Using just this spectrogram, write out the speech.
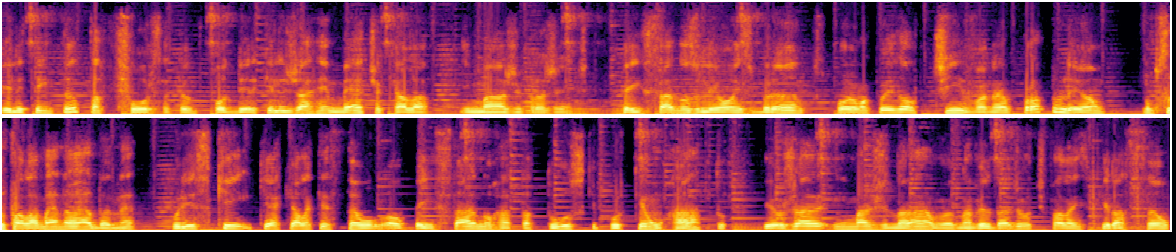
ele tem tanta força, tanto poder que ele já remete aquela imagem para gente. Pensar nos leões brancos, pô, é uma coisa altiva, né? O próprio leão não preciso falar mais nada, né? Por isso que, que é aquela questão, ao pensar no Ratatouille, por que um rato, eu já imaginava, na verdade eu vou te falar a inspiração,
